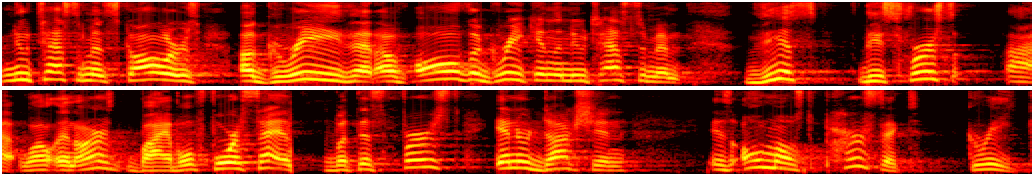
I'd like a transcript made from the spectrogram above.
New Testament scholars agree that of all the Greek in the New Testament, this, these first, uh, well, in our Bible, four sentences, but this first introduction is almost perfect Greek.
